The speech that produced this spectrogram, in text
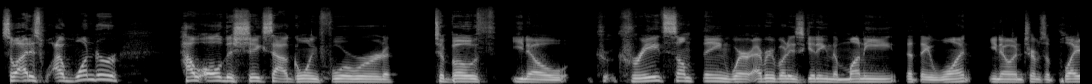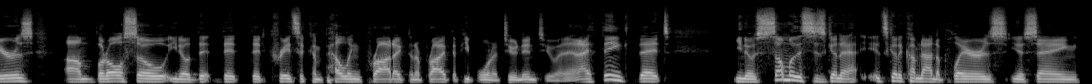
so i just i wonder how all this shakes out going forward to both you know cr- create something where everybody's getting the money that they want you know in terms of players um, but also you know that that that creates a compelling product and a product that people want to tune into. And, and i think that you know some of this is gonna it's gonna come down to players you know saying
